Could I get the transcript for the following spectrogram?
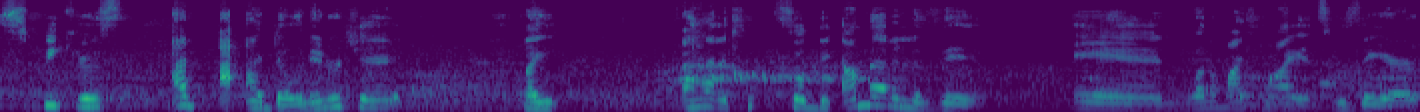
Speakers, I I, I don't interject. Like I had a so the, I'm at an event and one of my clients was there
